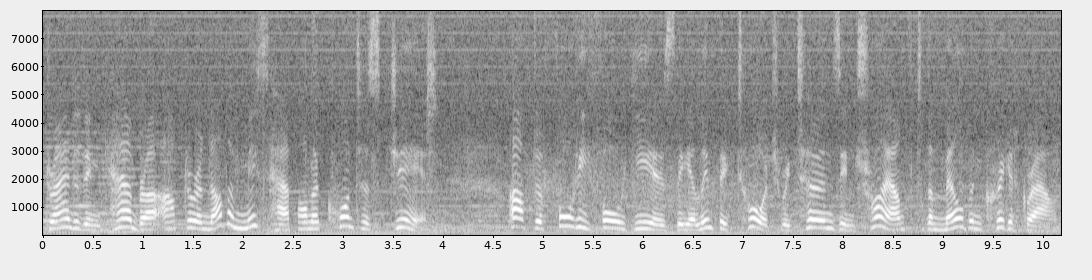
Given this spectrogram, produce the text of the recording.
stranded in Canberra after another mishap on a Qantas jet. After 44 years, the Olympic torch returns in triumph to the Melbourne Cricket Ground.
